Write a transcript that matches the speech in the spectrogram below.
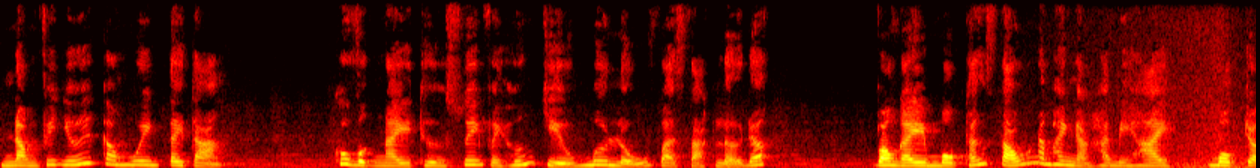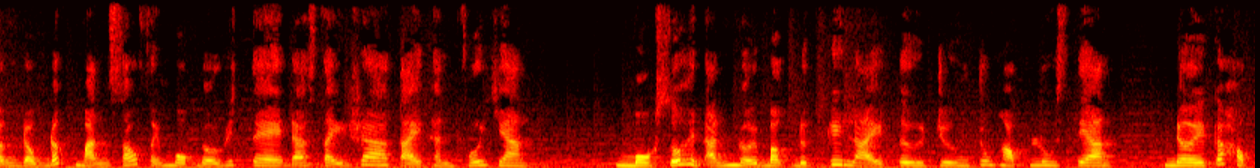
nằm phía dưới cao nguyên Tây Tạng. Khu vực này thường xuyên phải hứng chịu mưa lũ và sạt lở đất. Vào ngày 1 tháng 6 năm 2022, một trận động đất mạnh 6,1 độ Richter đã xảy ra tại thành phố Giang. Một số hình ảnh nổi bật được ghi lại từ trường trung học Lucian, nơi các học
